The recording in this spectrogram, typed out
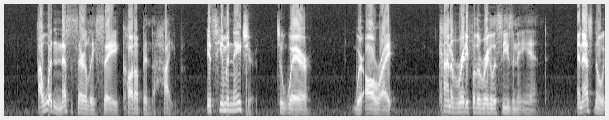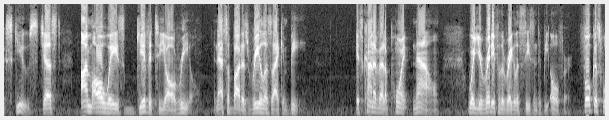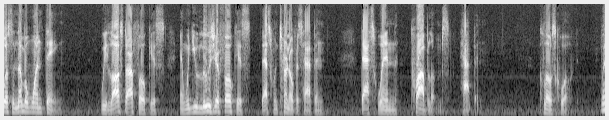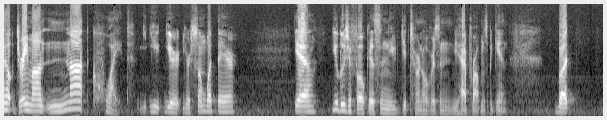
I wouldn't necessarily say caught up in the hype. It's human nature to where we're all right, kind of ready for the regular season to end. And that's no excuse, just I'm always give it to y'all real. And that's about as real as I can be. It's kind of at a point now where you're ready for the regular season to be over. Focus was the number one thing. We lost our focus, and when you lose your focus, that's when turnovers happen. That's when problems happen. Close quote. Well, Draymond, not quite. You, you're you're somewhat there. Yeah, you lose your focus and you get turnovers and you have problems begin. But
